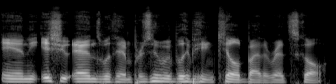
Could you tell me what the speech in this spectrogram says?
and the issue ends with him presumably being killed by the Red Skull.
